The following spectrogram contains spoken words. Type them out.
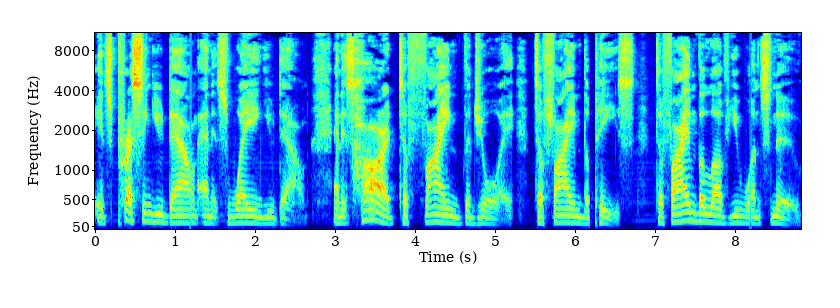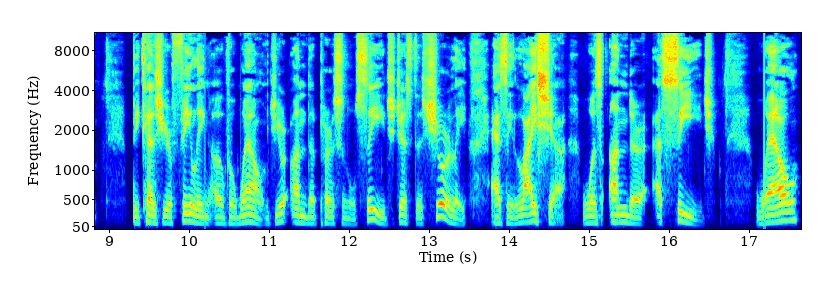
It's pressing you down and it's weighing you down. And it's hard to find the joy, to find the peace, to find the love you once knew because you're feeling overwhelmed. You're under personal siege, just as surely as Elisha was under a siege. Well,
